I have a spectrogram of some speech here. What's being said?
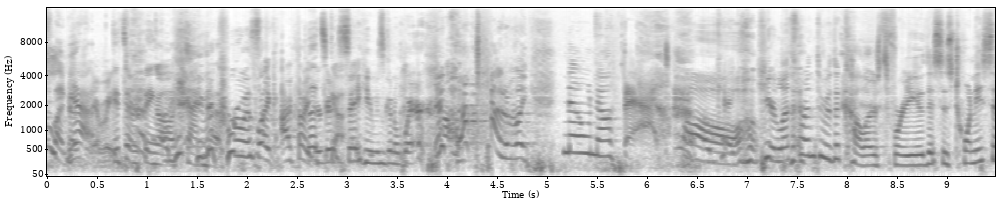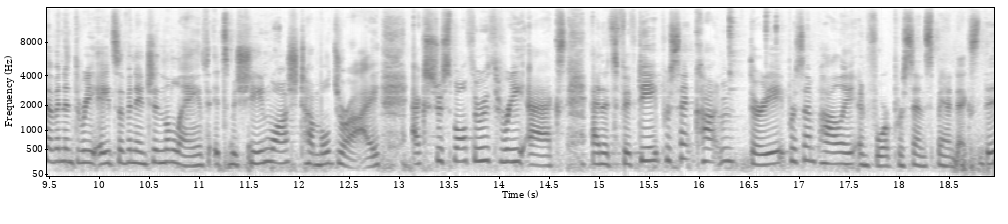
is like yeah, a chamois. Gets everything all okay. The crew is like, I thought let's you were going to say he was going to wear it. and I'm like, no, not that. Aww. Okay, here, let's run through the colors for you. This is 27 and 3 eighths of an inch in the length. It's machine wash, tumble dry, extra small through 3X, and it's 58% cotton, 38% poly, and 4% spandex. This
